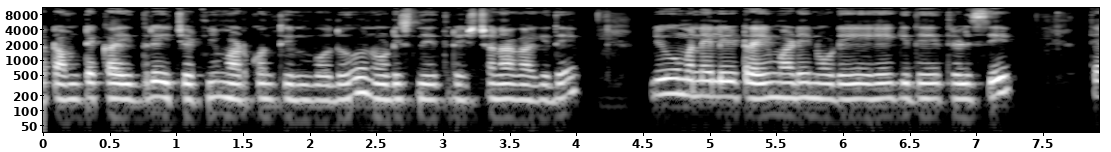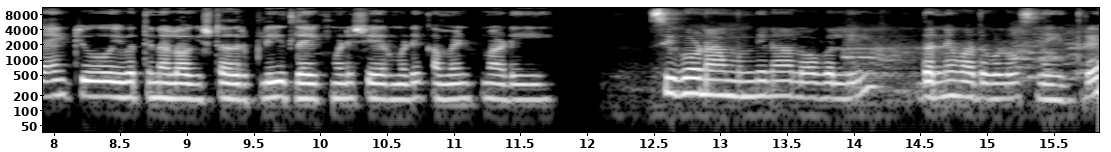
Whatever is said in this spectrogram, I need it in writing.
ಟಮಟೆಕಾಯಿ ಇದ್ದರೆ ಈ ಚಟ್ನಿ ಮಾಡ್ಕೊಂಡು ತಿನ್ಬೋದು. ನೋಡಿ ಸ್ನೇಹಿತರೆ, ಎಷ್ಟು ಚೆನ್ನಾಗಾಗಿದೆ. ನೀವು ಮನೇಲಿ ಟ್ರೈ ಮಾಡಿ ನೋಡಿ ಹೇಗಿದೆ ತಿಳಿಸಿ. ಥ್ಯಾಂಕ್ ಯು. ಇವತ್ತಿನ ಲಾಗ್ ಇಷ್ಟ ಆದರೆ ಪ್ಲೀಸ್ ಲೈಕ್ ಮಾಡಿ, ಶೇರ್ ಮಾಡಿ, ಕಮೆಂಟ್ ಮಾಡಿ. ಸಿಗೋಣ ಮುಂದಿನ ಲಾಗಲ್ಲಿ. ಧನ್ಯವಾದಗಳು ಸ್ನೇಹಿತರೆ.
